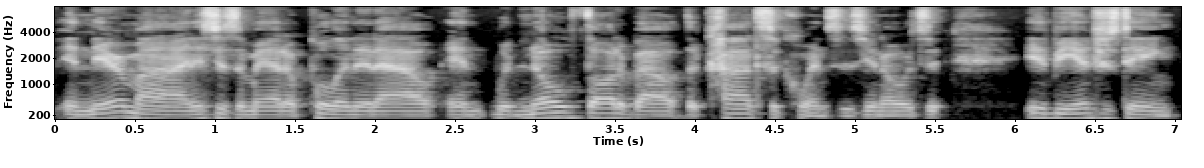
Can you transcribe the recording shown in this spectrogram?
in their mind, it's just a matter of pulling it out and with no thought about the consequences. You know, it's it'd be interesting.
